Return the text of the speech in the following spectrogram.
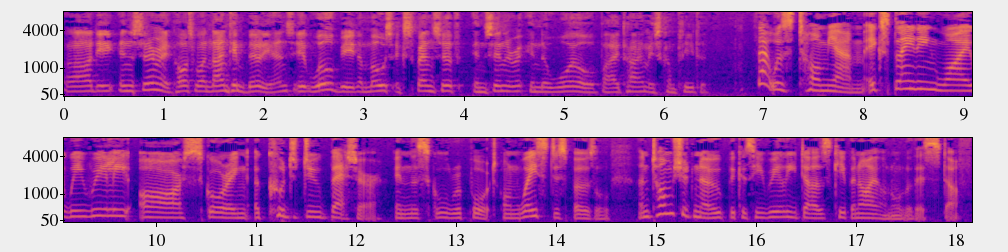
Uh, the incinerator costs about 19 billions. It will be the most expensive incinerator in the world by the time it's completed. That was Tom Yam explaining why we really are scoring a could do better in the school report on waste disposal. And Tom should know because he really does keep an eye on all of this stuff.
